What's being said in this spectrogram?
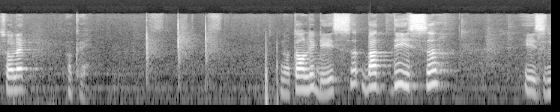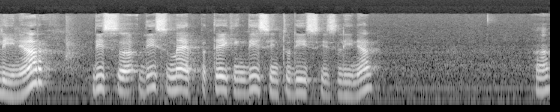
so let, okay. Not only this, but this is linear. This, uh, this map taking this into this is linear. Uh,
